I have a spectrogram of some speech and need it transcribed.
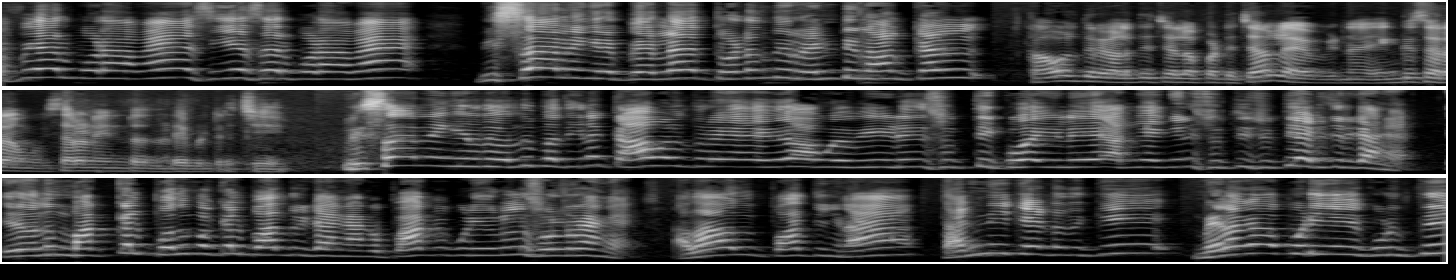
எஃப்ஐஆர் போடாமல் சிஎஸ்ஆர் போடாமல் விசாரணைங்கிற பேரில் தொடர்ந்து ரெண்டு நாட்கள் காவல்துறை அழைத்து செல்லப்பட்டுச்சா? இல்லை எங்கே சார் அவங்க விசாரணைன்றது நடைபெற்றுச்சு? விசாரணைங்கிறது வந்து பார்த்தீங்கன்னா காவல்துறை அவங்க வீடு சுற்றி கோயில் அங்கே இங்கேன்னு சுற்றி சுற்றி அடிச்சிருக்காங்க. இது வந்து மக்கள் பொதுமக்கள் பார்த்துருக்காங்க. அங்கே பார்க்கக்கூடியவர்கள் சொல்கிறாங்க அதாவது பார்த்தீங்கன்னா தண்ணி கேட்டதுக்கு மிளகா பொடியை கொடுத்து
